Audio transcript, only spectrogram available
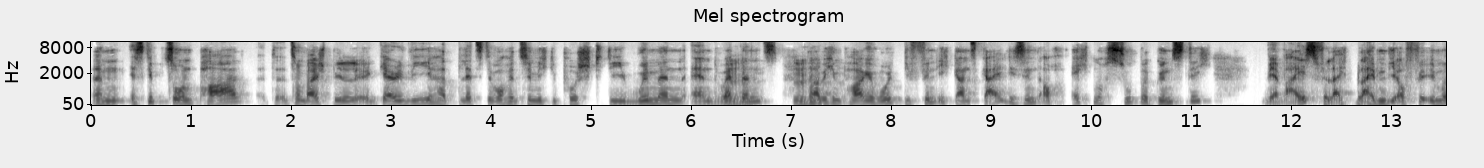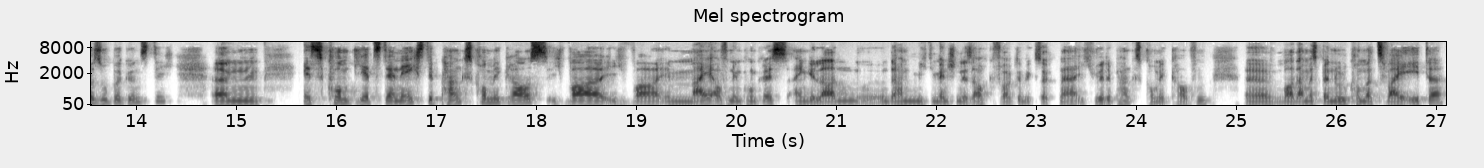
Ähm, es gibt so ein paar, zum Beispiel Gary Vee hat letzte Woche ziemlich gepusht, die Women and mhm. Weapons. Mhm. Da habe ich ein paar geholt, die finde ich ganz geil. Die sind auch echt noch super günstig. Wer weiß, vielleicht bleiben die auch für immer super günstig. Ähm, es kommt jetzt der nächste Punks-Comic raus. Ich war, ich war im Mai auf einen Kongress eingeladen und da haben mich die Menschen das auch gefragt. Da habe ich gesagt, naja, ich würde Punks-Comic kaufen. Äh, war damals bei 0,2 Ether.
